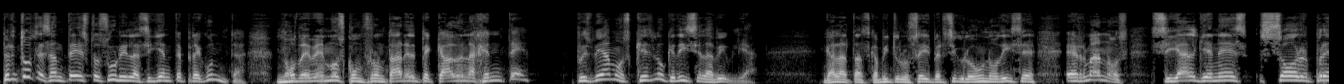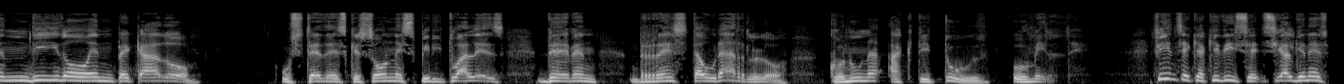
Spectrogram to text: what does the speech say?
Pero entonces ante esto surge la siguiente pregunta. ¿No debemos confrontar el pecado en la gente? Pues veamos qué es lo que dice la Biblia. Gálatas capítulo 6 versículo 1 dice, Hermanos, si alguien es sorprendido en pecado, Ustedes que son espirituales deben restaurarlo con una actitud humilde. Fíjense que aquí dice, si alguien es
